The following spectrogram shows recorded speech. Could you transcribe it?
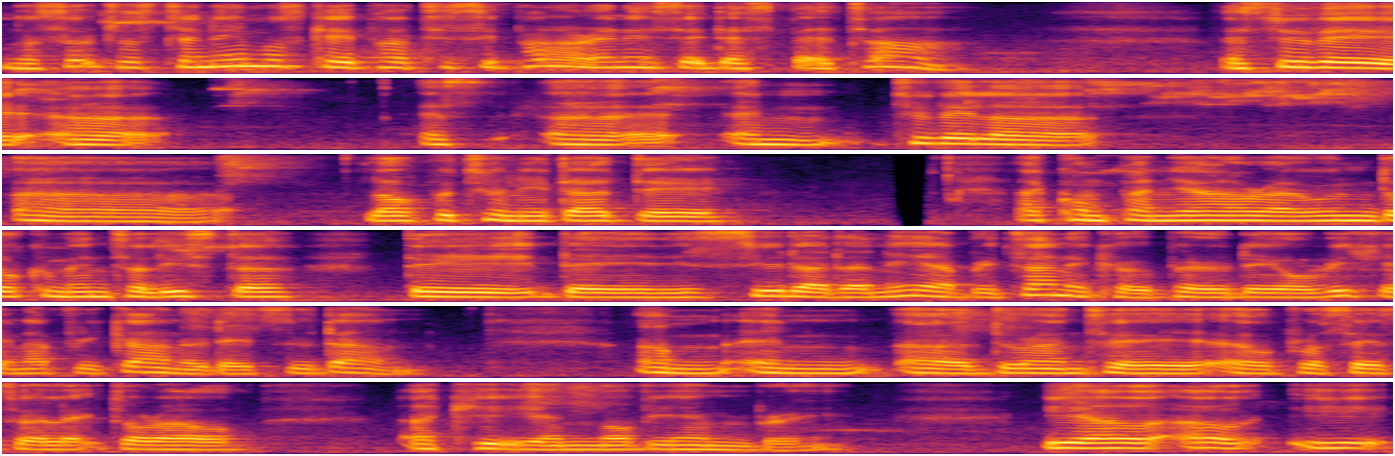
nosotros tenemos que participar en ese despertar. Estuve, uh, uh, en, tuve la, la oportunidad de acompañar a un documentalista de, de ciudadanía británica, pero de origen africano, de Sudán. Um, en, uh, durante el proceso electoral aquí en noviembre. Y, él, y,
